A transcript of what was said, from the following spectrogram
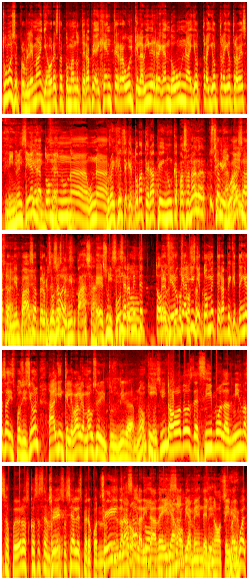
tuvo ese problema y ahora está tomando terapia. Hay gente, Raúl, que la vive regando una y otra y otra y otra vez Y no ni siquiera toman sí. una, una... Pero hay gente que toma terapia y nunca pasa nada. Pues también igual. pasa, o sea, también pasa, pero pues Entonces eso también es- pasa. Es un Y punto. sinceramente, todos Prefiero que alguien cosas- que tome terapia y que tenga esa disposición a alguien que le valga Mauser y pues diga, no, pues Y así. todos decimos las mismas o peores cosas en Sí. redes sociales, pero cuando Sí, no tienes la claro. popularidad de ella, obviamente no te iba igual.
